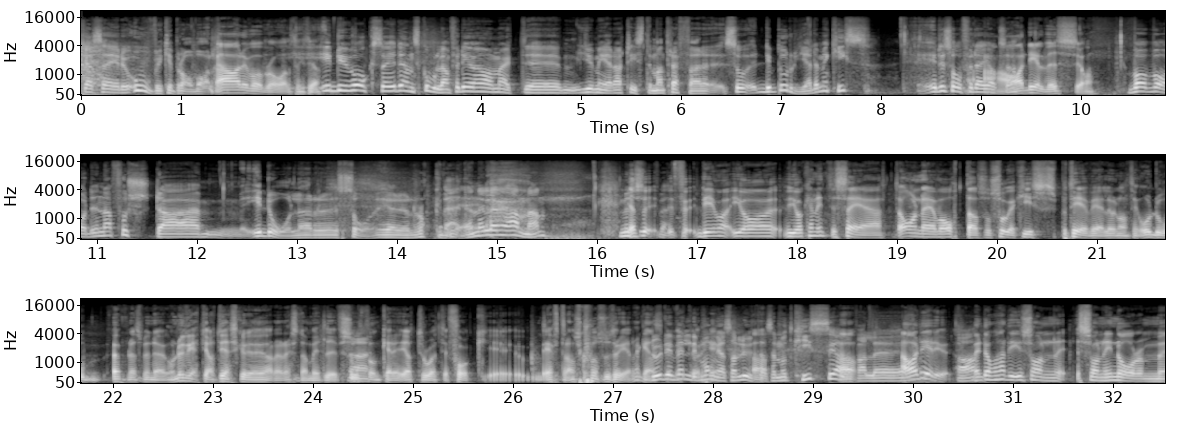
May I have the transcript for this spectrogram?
Oskar säger du oh vilket bra val. Ja det var bra tyckte jag. Är du också i den skolan? För det har jag märkt eh, ju mer artister man träffar. Så det började med Kiss. Är det så för dig också? Ja delvis ja. Vad var dina första idoler så? Är det rockvärlden eller annan? Alltså, det var, jag, jag kan inte säga att oh, när jag var åtta så såg jag Kiss på tv eller någonting och då öppnades mina ögon. Nu vet jag att det skulle jag göra resten av mitt liv. Så Nej. funkar det. Jag tror att det folk eh, efterhandskonstruerar ganska Då är det mycket väldigt många som lutar Ja. sig mot Kiss i alla Ja. fall. eh. ja det är det ju. Ja. Men de hade ju sån, sån enorm eh,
